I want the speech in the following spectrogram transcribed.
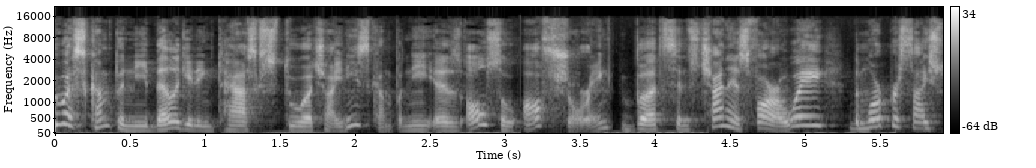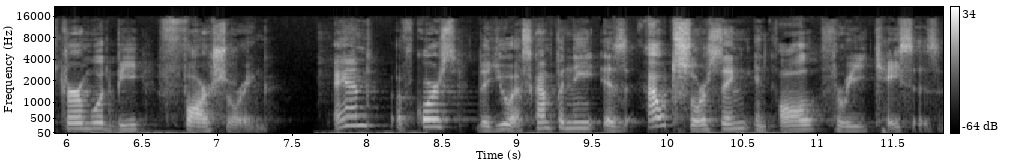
US company delegating tasks to a Chinese company is also offshoring, but since China is far away, the more precise term would be farshoring. And, of course, the US company is outsourcing in all three cases.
